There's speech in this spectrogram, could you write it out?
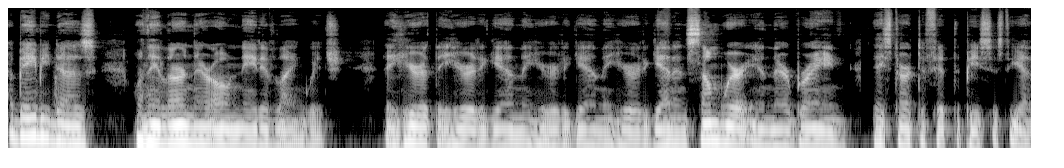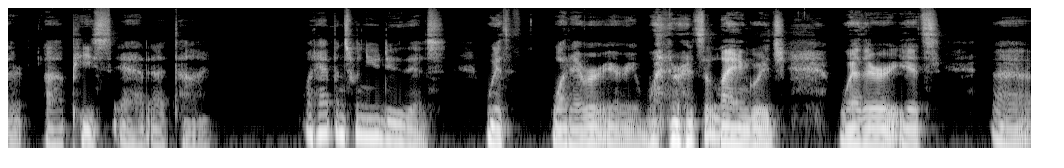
a baby does when they learn their own native language. They hear it, they hear it again, they hear it again, they hear it again, and somewhere in their brain, they start to fit the pieces together, a piece at a time. What happens when you do this with whatever area, whether it's a language, whether it's uh,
